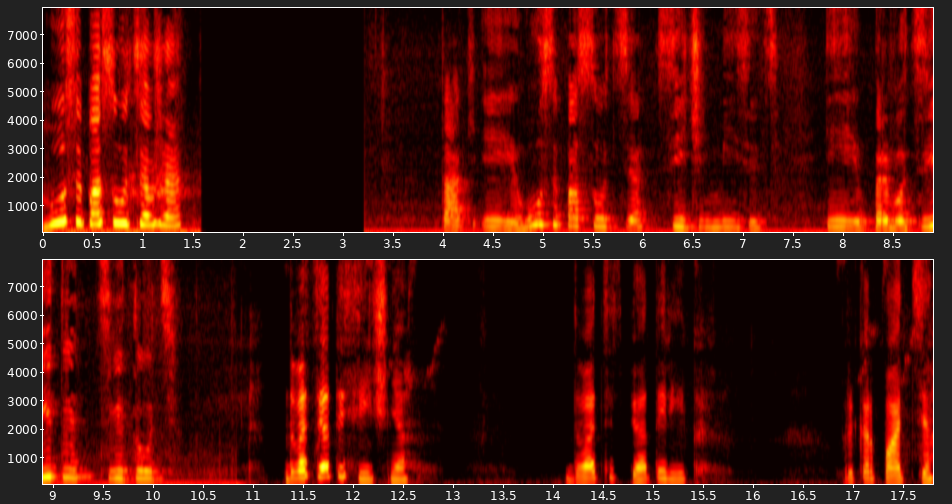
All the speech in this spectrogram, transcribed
Гуси пасуться вже. Так, і гуси пасуться січень місяць, і первоцвіти цвітуть. 20 січня. 25 рік. Прикарпаття.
